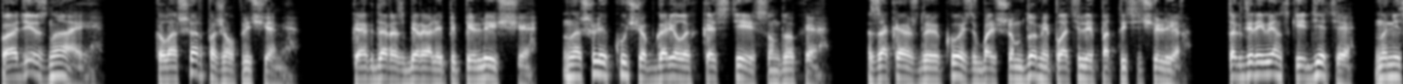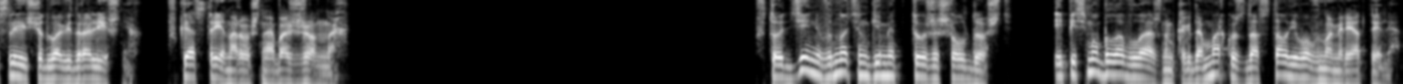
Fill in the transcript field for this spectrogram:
Поди знай. Калашар пожал плечами. Когда разбирали пепелище, нашли кучу обгорелых костей из сундука. За каждую кость в большом доме платили по тысяче лир. Так деревенские дети нанесли еще два ведра лишних, в костре нарочно обожженных. В тот день в Ноттингеме тоже шел дождь, и письмо было влажным, когда Маркус достал его в номере отеля.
